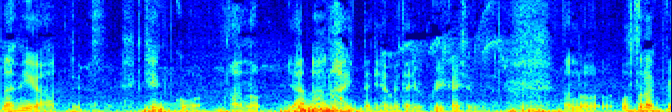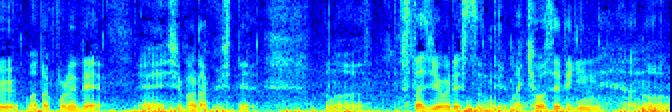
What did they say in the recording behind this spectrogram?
波があってですね、結構、あの入ったりやめたりを繰り返してるんです。あの、おそらくまたこれで、えー、しばらくして、あの、スタジオレッスンっていう、まあ、強制的にね、あの、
